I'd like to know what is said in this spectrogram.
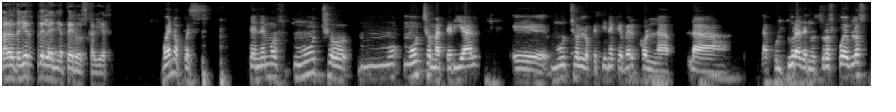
para el taller de leñateros, Javier? Bueno, pues tenemos mucho, mucho material, eh, mucho lo que tiene que ver con la, la, la cultura de nuestros pueblos,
